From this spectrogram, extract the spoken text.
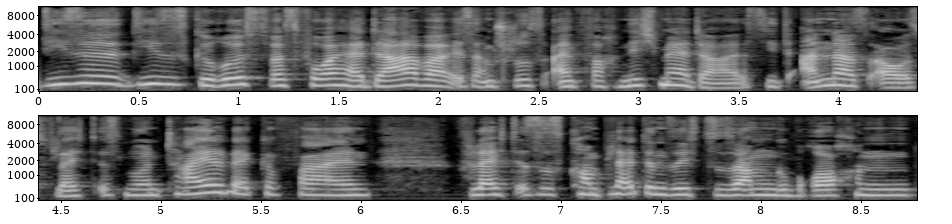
diese, dieses Gerüst, was vorher da war, ist am Schluss einfach nicht mehr da. Es sieht anders aus. Vielleicht ist nur ein Teil weggefallen. Vielleicht ist es komplett in sich zusammengebrochen.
